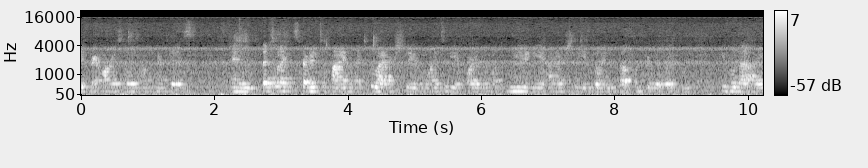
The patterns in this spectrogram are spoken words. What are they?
different RSOs on campus, and that's when I started to find like who I actually wanted to be a part of and what community I actually enjoyed and felt comfortable with, and people that I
